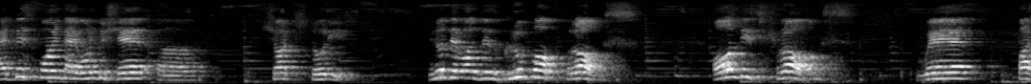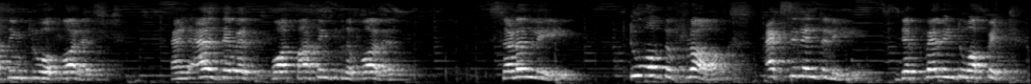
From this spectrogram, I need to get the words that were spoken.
At this point, I want to share a short story. You know, there was this group of frogs. All these frogs were passing through a forest, and as they were passing through the forest, suddenly two of the frogs accidentally they fell into a pit.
